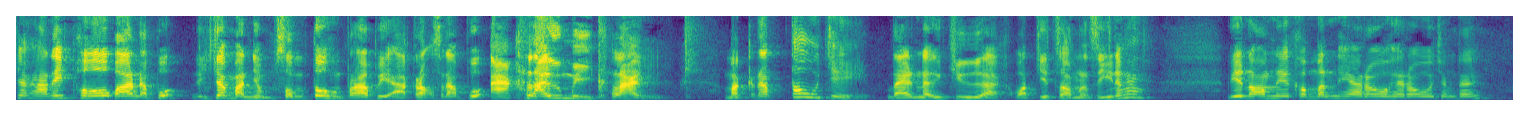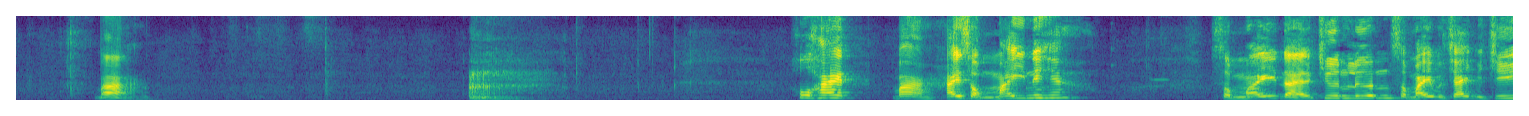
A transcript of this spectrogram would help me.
ចឹងអានេះពោបានតែពួកអញ្ចឹងបានខ្ញុំសុំទោសប្រើពាក្យអាក្រក់ស្ដាប់ពួកអាខ្លៅមីខ្លៅមកក្តាប់តូចទេដែលនៅជឿអាក្បត់ជាតិសំរងស៊ីហ្នឹងណាវានាំគ្នាខមមិន hero hero អញ្ចឹងទៅបាទហូហេតុបាទហើយសម័យនេះសម័យដែលជឿនលឿនសម័យបច្ចេកវិទ្យា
